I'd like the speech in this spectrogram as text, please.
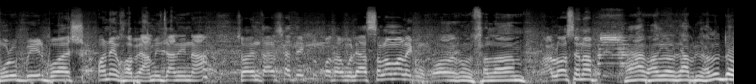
মুরব্বির বয়স অনেক হবে আমি জানি না। চলেন তার সাথে একটু কথা বলি। আসসালামু আলাইকুম। ওয়ালাইকুম সালাম ভালো আছেন আপনি? হ্যাঁ ভালো আছে। আপনি ভালো তো?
